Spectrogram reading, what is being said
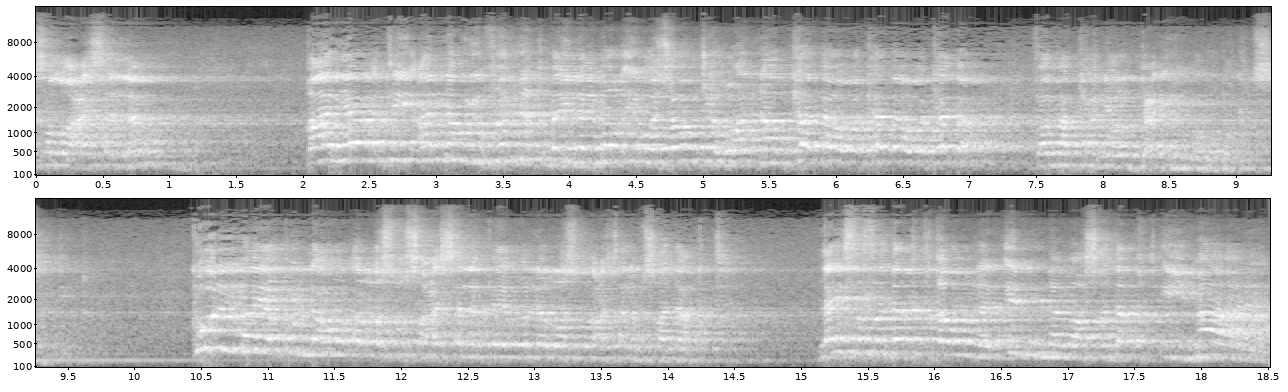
صلى الله عليه وسلم؟ قال يأتي أنه يفرق بين المرء وزوجه وأنه كذا وكذا وكذا كان يرد عليهم أبو بكر الصديق. كل ما يقول له الرسول صلى الله عليه وسلم فيقول للرسول صلى الله عليه وسلم صدقت. ليس صدقت قولا إنما صدقت إيمانا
